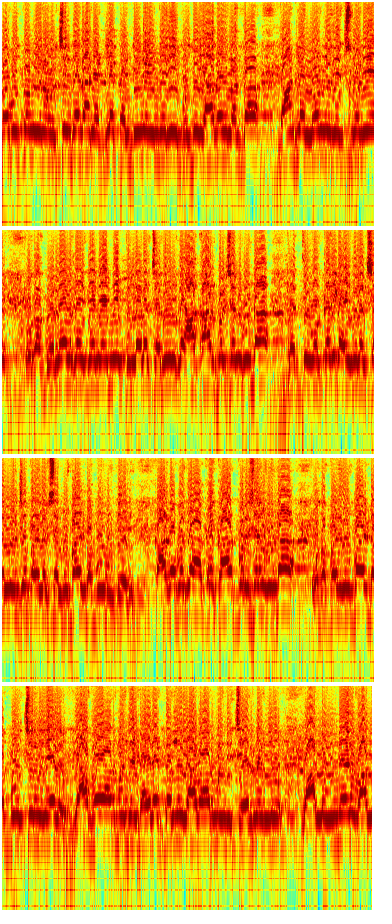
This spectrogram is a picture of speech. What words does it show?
ప్రభుత్వం ఈయన వచ్చింటే దాన్ని ఎట్లే కంటిన్యూ అయింది పొద్దు యాదవులంతా దాంట్లో లోన్లు తెచ్చుకొని ఒక గొర్రెలకైతేనేమి పిల్లల చదువులకి ఆ కార్పొరేషన్ కూడా ప్రతి ఒక్కరికి ఐదు లక్షల నుంచి పది లక్షల రూపాయలు డబ్బు ఉండేది కాకపోతే అక్కడ కార్పొరేషన్ కూడా ఒక పది రూపాయల డబ్బు వచ్చింది లేదు. యాభై ఆరు మంది డైరెక్టర్లు యాభై ఆరు మంది చైర్మన్లు వాళ్ళు ఉండేది వాళ్ళ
